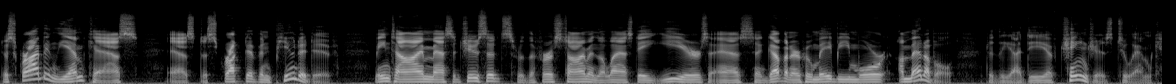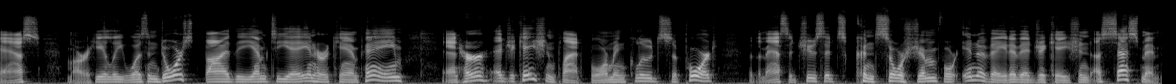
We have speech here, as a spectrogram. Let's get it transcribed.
describing the MCAS as destructive and punitive. Meantime, Massachusetts, for the first time in the last eight years, has a governor who may be more amenable to the idea of changes to MCAS. Maura Healey was endorsed by the MTA in her campaign, and her education platform includes support for the Massachusetts Consortium for Innovative Education Assessment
